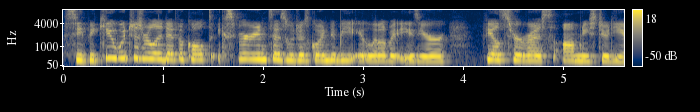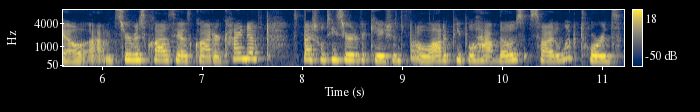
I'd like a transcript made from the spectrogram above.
CPQ, which is really difficult, experiences, which is going to be a little bit easier, field service, Omni Studio, um, Service Cloud, Sales Cloud are kind of specialty certifications, but a lot of people have those. So I'd look towards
